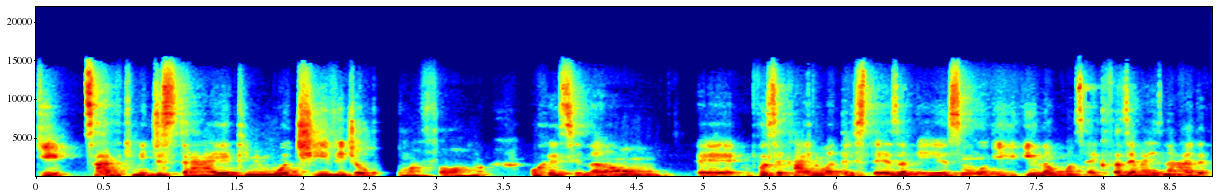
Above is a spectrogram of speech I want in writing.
que, sabe, que me distraia, que me motive de alguma forma, porque senão é, você cai numa tristeza mesmo e, e, não consegue fazer mais nada.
